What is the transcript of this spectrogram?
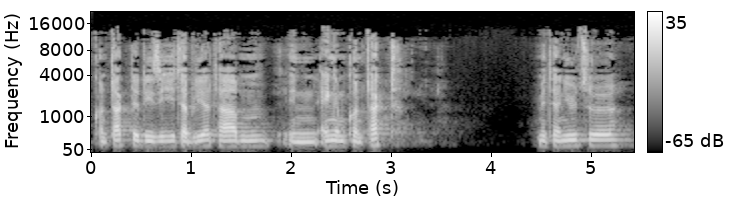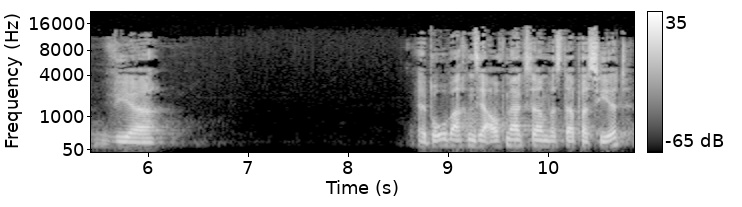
Kontakte, die sich etabliert haben, in engem Kontakt mit Herrn Yücel. Wir äh, beobachten sehr aufmerksam, was da passiert.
